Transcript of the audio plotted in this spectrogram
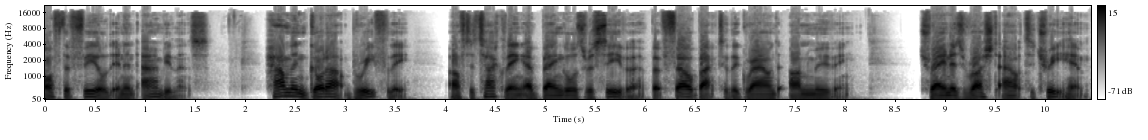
off the field in an ambulance. Hamlin got up briefly after tackling a Bengals receiver but fell back to the ground unmoving. Trainers rushed out to treat him,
